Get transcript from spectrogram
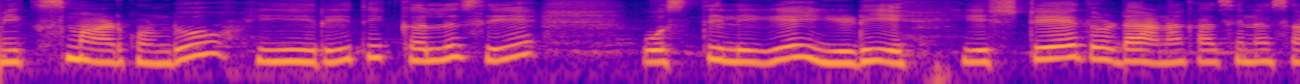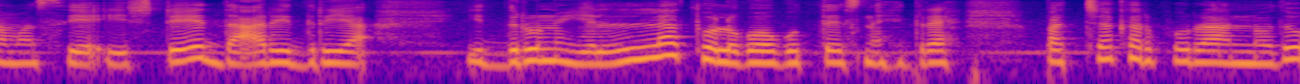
ಮಿಕ್ಸ್ ಮಾಡಿಕೊಂಡು ಈ ರೀತಿ ಕಲಸಿ ಹೊಸ್ತಿಲಿಗೆ ಇಡಿ. ಎಷ್ಟೇ ದೊಡ್ಡ ಹಣಕಾಸಿನ ಸಮಸ್ಯೆ, ಎಷ್ಟೇ ದಾರಿದ್ರ್ಯ ಇದ್ರೂ ಎಲ್ಲ ತೊಲಗೋಗುತ್ತೆ ಸ್ನೇಹಿತರೆ. ಪಚ್ಚ ಕರ್ಪೂರ ಅನ್ನೋದು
